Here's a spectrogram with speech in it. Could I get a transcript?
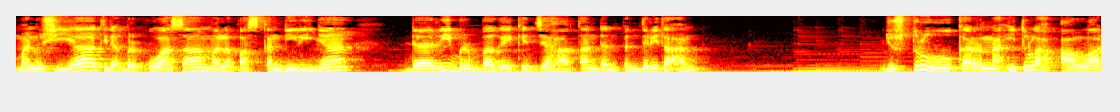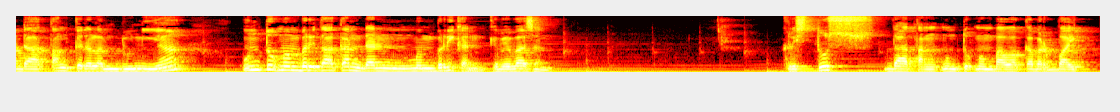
Manusia tidak berkuasa melepaskan dirinya dari berbagai kejahatan dan penderitaan. Justru karena itulah Allah datang ke dalam dunia untuk memberitakan dan memberikan kebebasan. Kristus datang untuk membawa kabar baik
